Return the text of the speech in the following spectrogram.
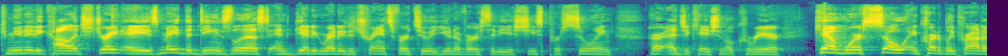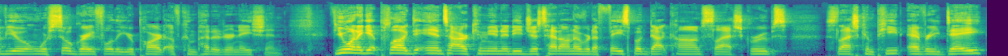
community college, straight A's, made the dean's list, and getting ready to transfer to a university as she's pursuing her educational career. Kim, we're so incredibly proud of you, and we're so grateful that you're part of Competitor Nation. If you want to get plugged into our community, just head on over to facebook.com slash groups slash compete every day.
